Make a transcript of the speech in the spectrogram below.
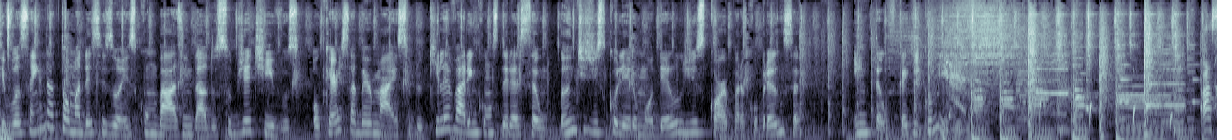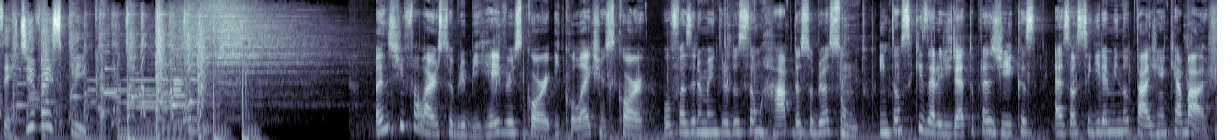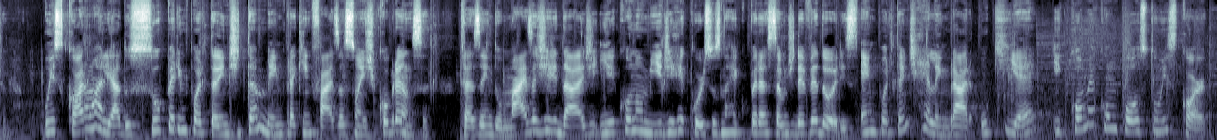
Se você ainda toma decisões com base em dados subjetivos ou quer saber mais sobre o que levar em consideração antes de escolher o um modelo de score para cobrança, então fica aqui comigo. Assertiva Explica. Antes de falar sobre Behavior Score e Collection Score, vou fazer uma introdução rápida sobre o assunto. Então, se quiser ir direto para as dicas, é só seguir a minutagem aqui abaixo. O score é um aliado super importante também para quem faz ações de cobrança, trazendo mais agilidade e economia de recursos na recuperação de devedores. É importante relembrar o que é e como é composto um score.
